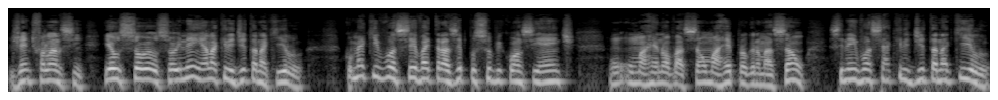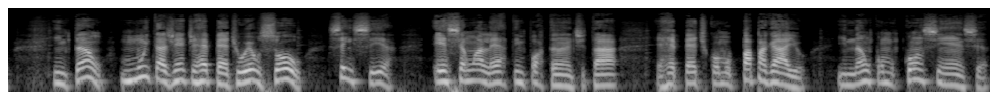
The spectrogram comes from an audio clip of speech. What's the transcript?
gente falando assim, eu sou, eu sou, e nem ela acredita naquilo. Como é que você vai trazer para o subconsciente uma renovação, uma reprogramação, se nem você acredita naquilo? Então, muita gente repete o eu sou sem ser. Esse é um alerta importante, tá? É, repete como papagaio e não como consciência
